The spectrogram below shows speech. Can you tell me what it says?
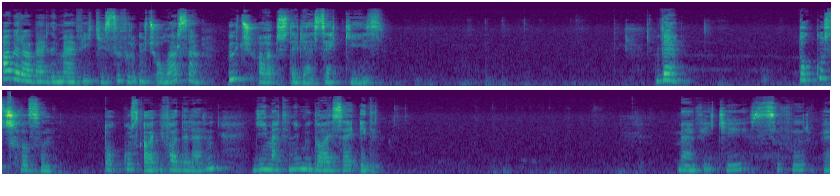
A bərabərdir mənfi 2, 0, 3 olarsa, 3A üstəgəl 8 və 9 çıxılsın 9A ifadələrin qiymətini müqayisə edin. Mənfi 2, 0 və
